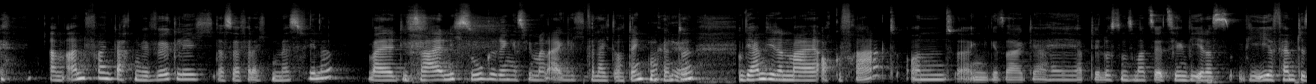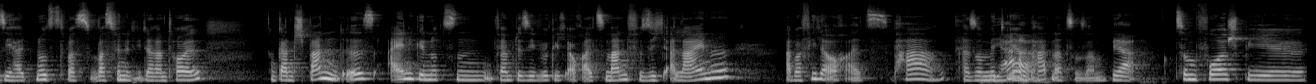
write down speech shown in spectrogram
am Anfang dachten wir wirklich, das wäre vielleicht ein Messfehler, weil die Zahl nicht so gering ist, wie man eigentlich vielleicht auch denken okay. könnte. Und wir haben die dann mal auch gefragt und irgendwie gesagt, ja, hey, habt ihr Lust, uns mal zu erzählen, wie ihr das, wie ihr Fantasy halt nutzt? Was, was findet ihr daran toll? Und ganz spannend ist, einige nutzen Fantasy wirklich auch als Mann für sich alleine, aber viele auch als Paar, also mit ja. ihrem Partner zusammen. Ja zum Vorspiel,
